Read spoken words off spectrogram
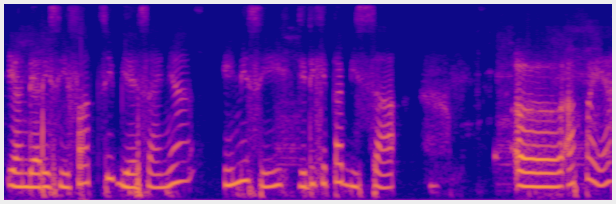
yang dari sifat sih biasanya ini sih. Jadi kita bisa eh apa ya?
